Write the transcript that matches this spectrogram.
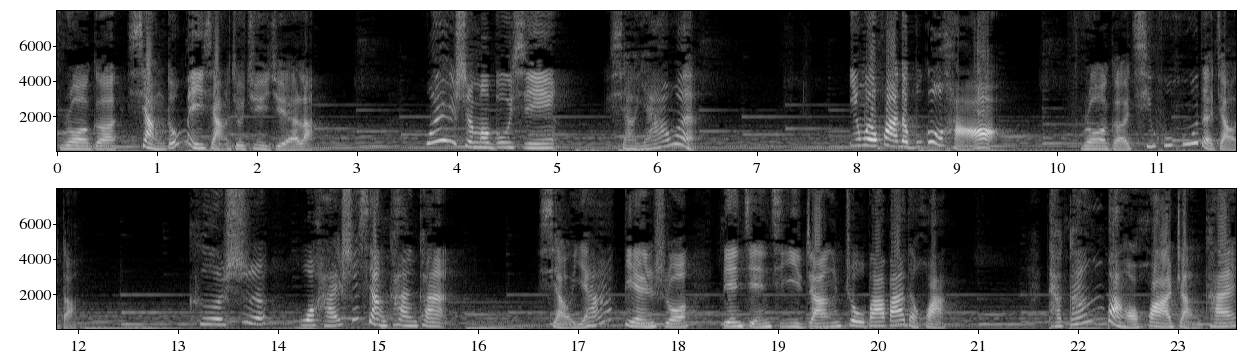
”Frog 想都没想就拒绝了。“为什么不行？”小鸭问。因为画的不够好，Frog 气呼呼地叫道。可是我还是想看看。小鸭边说边捡起一张皱巴巴的画，他刚把画展开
